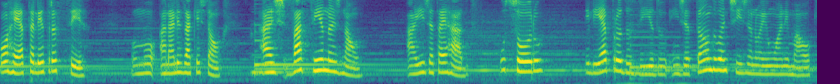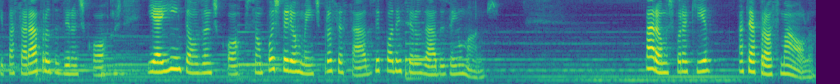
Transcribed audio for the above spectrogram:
correta, letra C. Vamos analisar a questão. As vacinas não. Aí já está errado. O soro ele é produzido injetando o antígeno em um animal que passará a produzir anticorpos e aí então os anticorpos são posteriormente processados e podem ser usados em humanos. Paramos por aqui. Até a próxima aula.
